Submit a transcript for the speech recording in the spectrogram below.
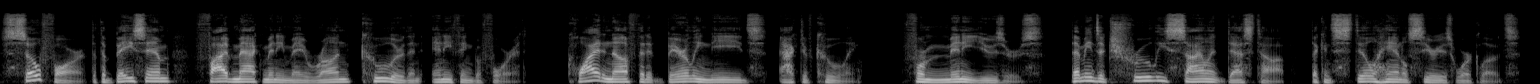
so far that the base M5 Mac Mini may run cooler than anything before it. Quiet enough that it barely needs active cooling. For many users, that means a truly silent desktop that can still handle serious workloads.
